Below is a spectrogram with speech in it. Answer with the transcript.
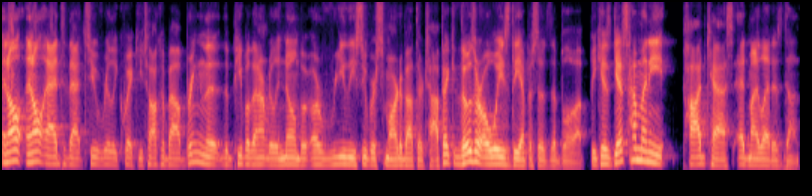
and I'll and I'll add to that too, really quick. You talk about bringing the the people that aren't really known but are really super smart about their topic. Those are always the episodes that blow up because guess how many podcasts Ed Mylett has done?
